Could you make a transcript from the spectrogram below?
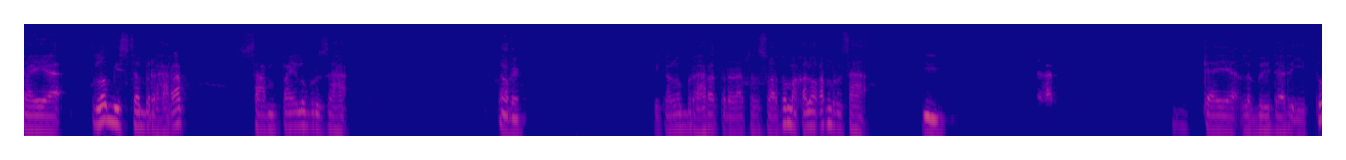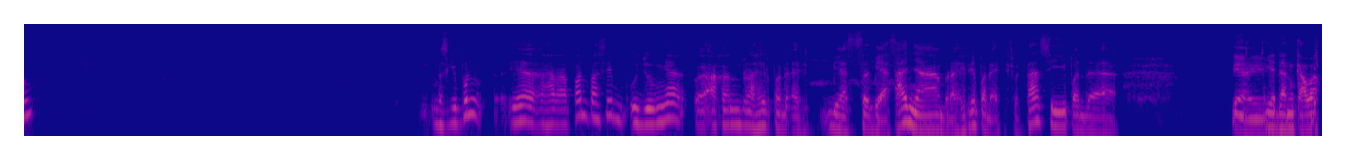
Kayak lo bisa berharap sampai lo berusaha. Oke. Ketika lo berharap terhadap sesuatu, maka lo akan berusaha. Hmm. Ya kan? Kayak lebih dari itu, meskipun ya harapan pasti ujungnya eh, akan berakhir pada biasa biasanya berakhirnya pada ekspektasi, pada Ya, ya. ya dan kawan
